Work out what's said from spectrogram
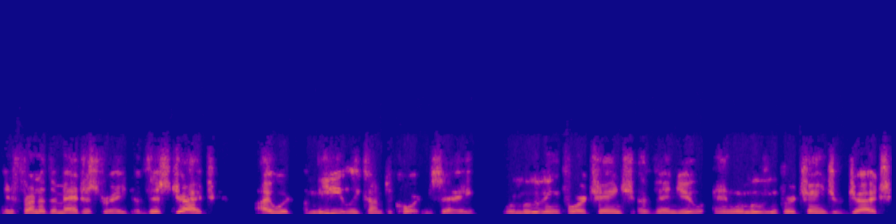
in front of the magistrate of this judge. I would immediately come to court and say, we're moving for a change of venue and we're moving for a change of judge.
